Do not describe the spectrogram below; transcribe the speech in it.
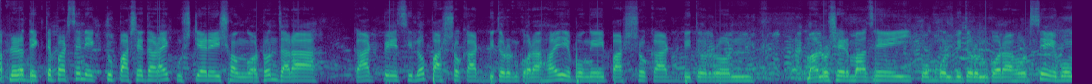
আপনারা দেখতে পাচ্ছেন একটু পাশে দাঁড়ায় কুষ্টিয়ার এই সংগঠন, যারা কার্ড পেয়েছিল, পাঁচশো কার্ড বিতরণ করা হয় এবং এই পাঁচশো কার্ড বিতরণ মানুষের মাঝে এই কম্বল বিতরণ করা হচ্ছে এবং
